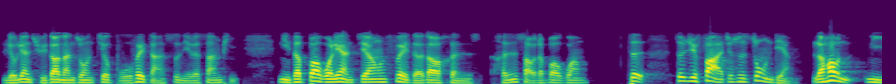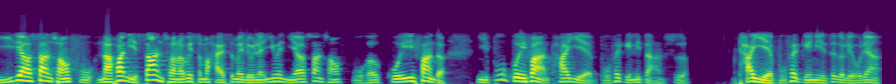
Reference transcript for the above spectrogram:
流量渠道当中就不会展示你的商品，你的曝光量将会得到很很少的曝光。这这句话就是重点。然后你一定要上传符，哪怕你上传了，为什么还是没流量？因为你要上传符合规范的，你不规范，它也不会给你展示。他也不会给你这个流量，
